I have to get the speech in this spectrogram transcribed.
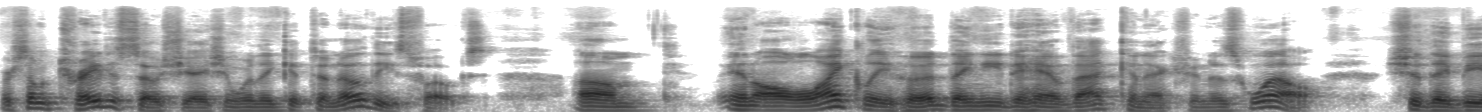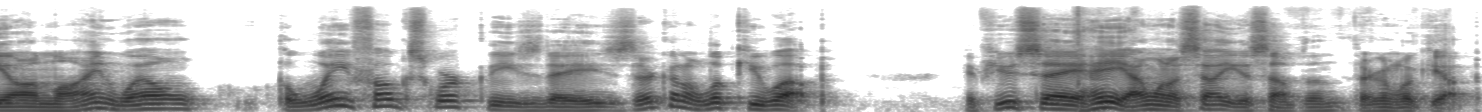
or some trade association where they get to know these folks. Um, in all likelihood, they need to have that connection as well. Should they be online? Well, the way folks work these days, they're going to look you up. If you say, hey, I want to sell you something, they're going to look you up.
